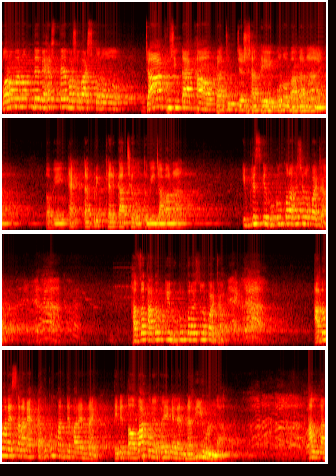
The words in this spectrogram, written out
পরমানন্দে বেহেশতে বসবাস করো যা খুশি তা খাও প্রাচুর্যের সাথে কোনো বাধা নাই তবে একটা বৃক্ষের কাছেও তুমি যাবা না ইবলিসকে হুকুম করা হয়েছিল কয়টা হজরত আদমকে হুকুম করা হয়েছিল কয়টা আদম আলাইহিস সালাম একটা হুকুম মানতে পারেন নাই। তিনি তবা করে হয়ে গেলেন নবিউল্লাহ। আল্লাহ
